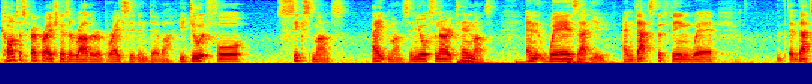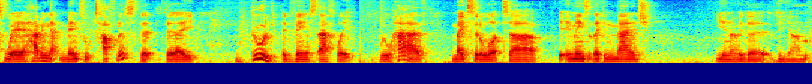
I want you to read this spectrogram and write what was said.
Contest preparation is a rather abrasive endeavor. You do it for six months, eight months, in your scenario, 10 months, and it wears at you. And that's the thing where that's where having that mental toughness that, that a good advanced athlete will have makes it a lot. Uh, it means that they can manage, you know, the the um,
